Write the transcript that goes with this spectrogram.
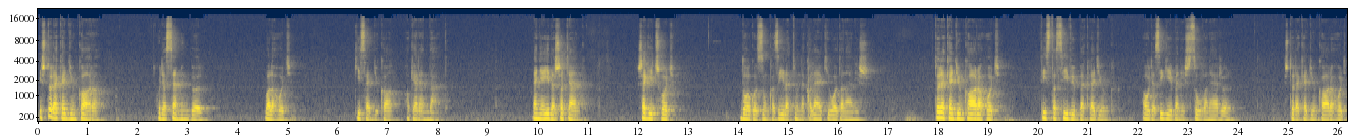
és törekedjünk arra, hogy a szemünkből valahogy kiszedjük a, a gerendát. Menje édesatyánk, segíts, hogy dolgozzunk az életünknek a lelki oldalán is. Törekedjünk arra, hogy tiszta szívűbbek legyünk, ahogy az igében is szó van erről. És törekedjünk arra, hogy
